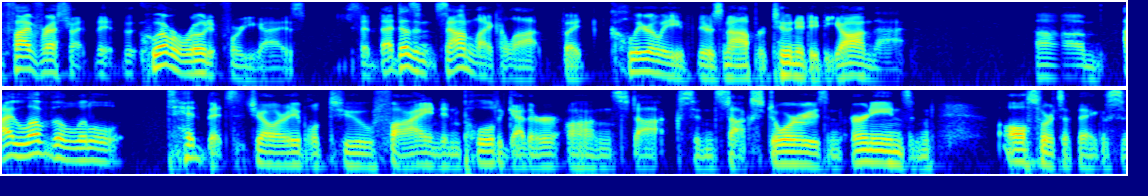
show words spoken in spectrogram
five restaurants, whoever wrote it for you guys said that doesn't sound like a lot, but clearly there's an opportunity beyond that. Um, I love the little tidbits that y'all are able to find and pull together on stocks and stock stories and earnings and all sorts of things.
